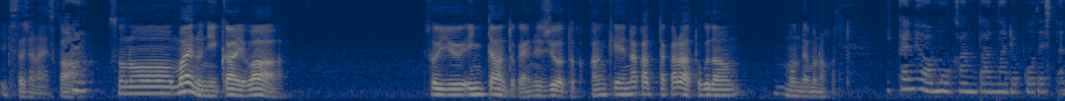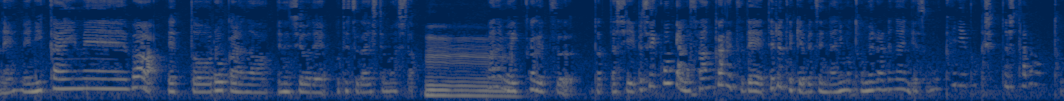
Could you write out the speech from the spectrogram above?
言ってたじゃないですか、はい。その前の2回はそういうインターンとか NGO とか関係なかったから特段問題もなかった。1回目はもう簡単な旅行でしたね。で2回目は、えっと、ローカルな NGO でお手伝いしてました、まあでも1ヶ月だったし別に今回も3ヶ月で出るときは別に何も止められないんです。もう一回入学しようとしたら止められますね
